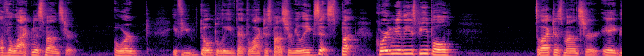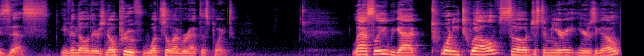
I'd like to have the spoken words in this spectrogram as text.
of the Loch Ness Monster. Or, if you don't believe that the Loch Ness Monster really exists. But, according to these people, the Loch Ness Monster exists, even though there's no proof whatsoever at this point. Lastly, we got 2012, so just a mere eight years ago.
